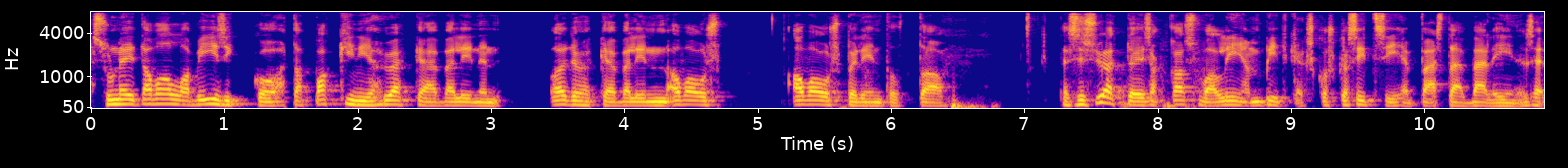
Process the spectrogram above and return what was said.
sun ei tavallaan viisikkoa, tai pakkin ja hyökkään välinen, laitahyökkään välinen avaus, avauspelin tota, tai se syöttö ei saa kasvaa liian pitkäksi, koska sitten siihen päästään väliin ja se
